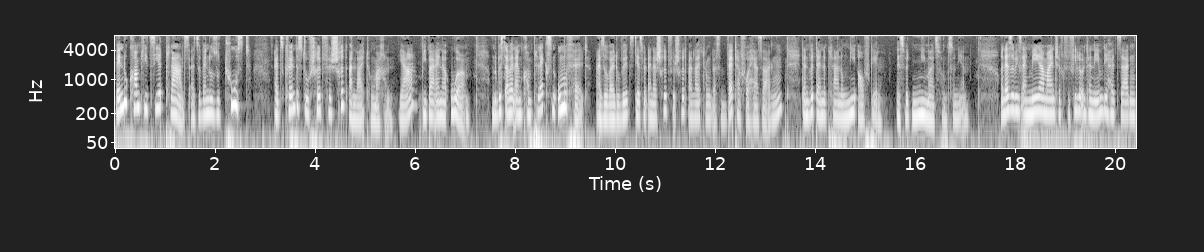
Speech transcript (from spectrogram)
wenn du kompliziert planst, also wenn du so tust, als könntest du Schritt für Schritt Anleitung machen, ja, wie bei einer Uhr. Und du bist aber in einem komplexen Umfeld, also weil du willst jetzt mit einer Schritt für Schritt Anleitung das Wetter vorhersagen, dann wird deine Planung nie aufgehen. Es wird niemals funktionieren. Und das ist übrigens ein mega Mindshift für viele Unternehmen, die halt sagen,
